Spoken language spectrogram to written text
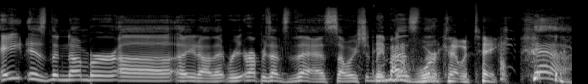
eight is the number, uh, uh, you know, that re- represents this. So we should The make amount this of work the- that would take yeah,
